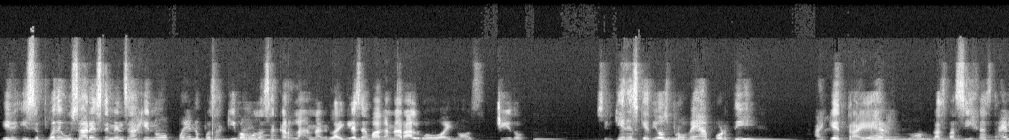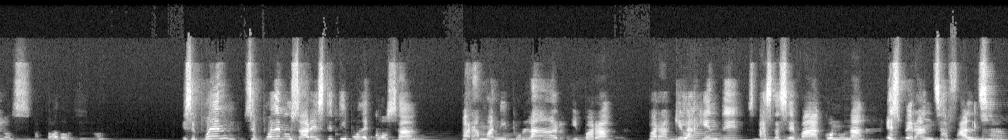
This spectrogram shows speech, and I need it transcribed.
Y, se puede usar este mensaje, no, bueno, pues aquí vamos a sacar lana, la iglesia va a ganar algo hoy, ¿no? Es chido. Si quieres que Dios provea por ti, hay que traer, ¿no? Las vasijas, tráelos a todos, ¿no? Y se pueden, se pueden usar este tipo de cosas para manipular y para, para que la gente hasta se va con una esperanza falsa.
